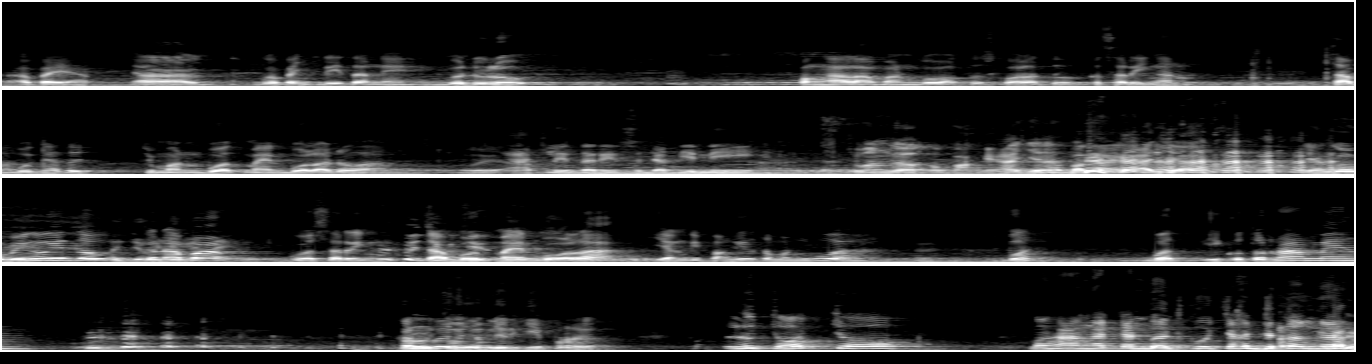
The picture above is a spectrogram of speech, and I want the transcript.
apa ya? gue pengen cerita nih. Gue dulu pengalaman gue waktu sekolah tuh keseringan cabutnya tuh cuman buat main bola doang. Woi, atlet dari sejak dini. Cuman nggak kepake aja. Pakai aja. Yang gue bingung itu Ujung kenapa gue sering cabut main bola yang dipanggil temen gue Buat? buat ikut turnamen. Kan lu gua cocok jadi kiper ya? Lu cocok menghangatkan bangku cadangan.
